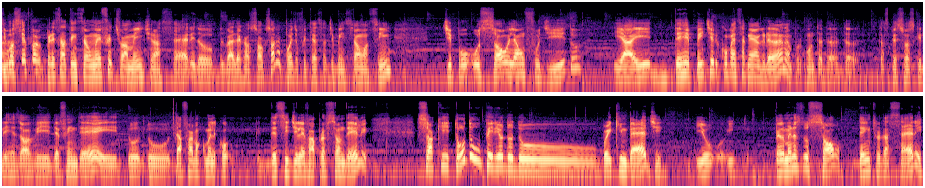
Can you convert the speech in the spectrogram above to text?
se você for prestar atenção efetivamente na série do Better Call Saul, só depois eu fui ter essa dimensão assim, tipo, o Sol ele é um fudido, e aí de repente ele começa a ganhar grana por conta da- da- das pessoas que ele resolve defender e do, do- da forma como ele co- decide levar a profissão dele. Só que todo o período do Breaking Bad e o e, pelo menos do Sol dentro da série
